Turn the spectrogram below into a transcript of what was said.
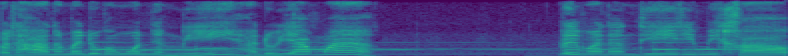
ประธานทำไมดูกังวลอย่างนี้ หาดูยากมากรีบมาทันทีที่มีข่าว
